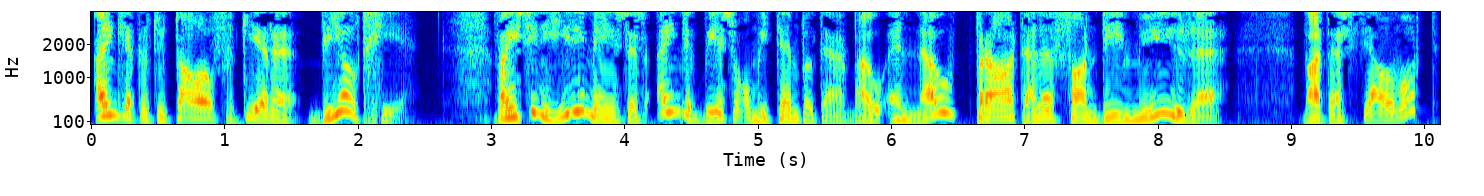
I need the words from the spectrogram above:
eintlik 'n totaal verkeerde beeld gee. Want jy sien hierdie mense is eintlik besig om die tempel te herbou en nou praat hulle van die mure wat herstel word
